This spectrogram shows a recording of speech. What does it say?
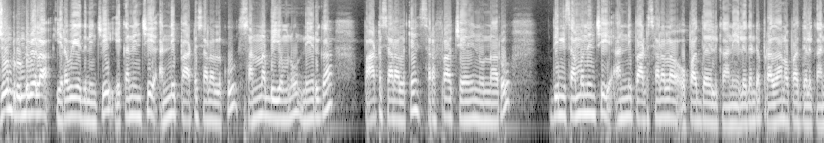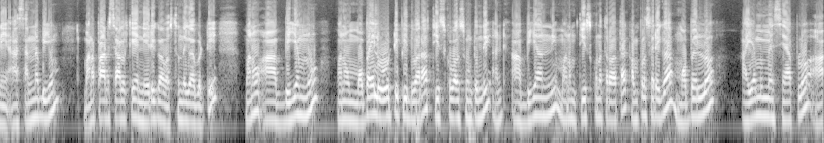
జూన్ రెండు వేల ఇరవై ఐదు నుంచి ఇక నుంచి అన్ని పాఠశాలలకు సన్న బియ్యంను నేరుగా పాఠశాలలకే సరఫరా చేయనున్నారు. దీనికి సంబంధించి అన్ని పాఠశాలల ఉపాధ్యాయులు కానీ లేదంటే ప్రధాన ఉపాధ్యాయులు కానీ ఆ సన్న బియ్యం మన పాఠశాలకే నేరుగా వస్తుంది కాబట్టి మనం ఆ బియ్యంను మనం మొబైల్ ఓటీపీ ద్వారా తీసుకోవాల్సి ఉంటుంది. అంటే ఆ బియ్యాన్ని మనం తీసుకున్న తర్వాత కంపల్సరీగా మొబైల్లో ఐఎంఎంఎస్ యాప్లో ఆ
